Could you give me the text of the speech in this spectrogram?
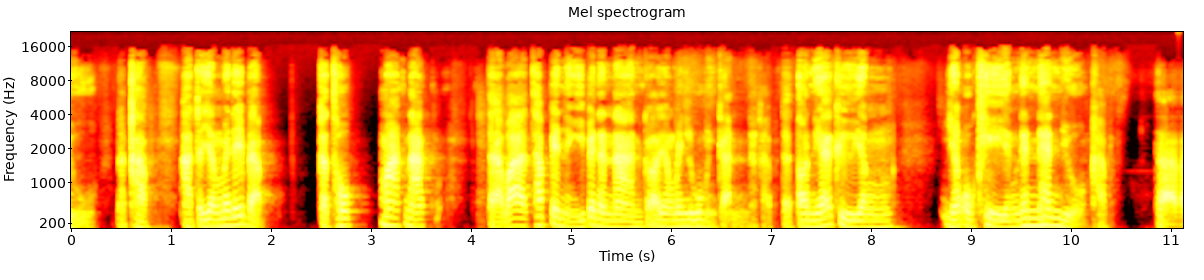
อยู่นะครับอาจจะยังไม่ได้แบบกระทบมากนัก แต่ว่าถ้าเป็นอย่างนี้เป็นนานๆก็ยังไม่รู้เหมือนกันนะครับ แต่ตอนนี้คือยัง ยังโอเคยังแน่น ๆ อยู่ครับครับ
